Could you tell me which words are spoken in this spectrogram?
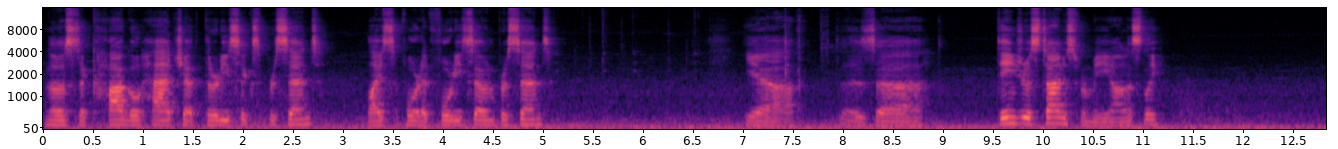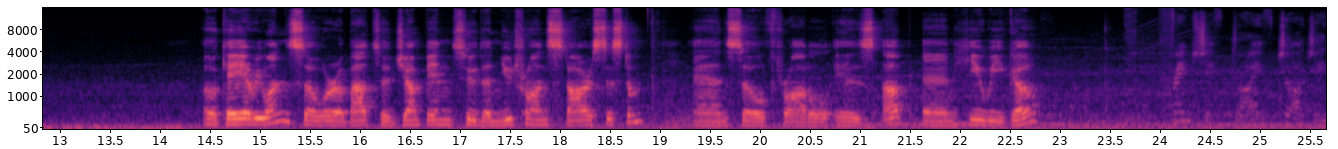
Notice the cargo hatch at 36%, life support at 47%. Yeah, there's uh, dangerous times for me, honestly. Okay everyone, so we're about to jump into the neutron star system and so throttle is up and here we go. Frameshift drive charging.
